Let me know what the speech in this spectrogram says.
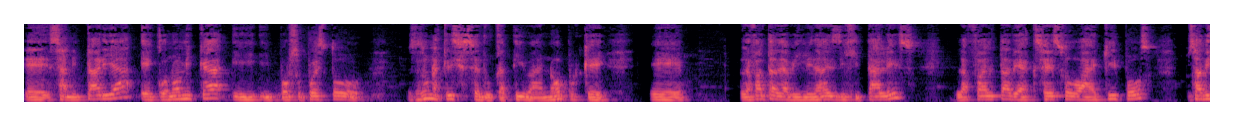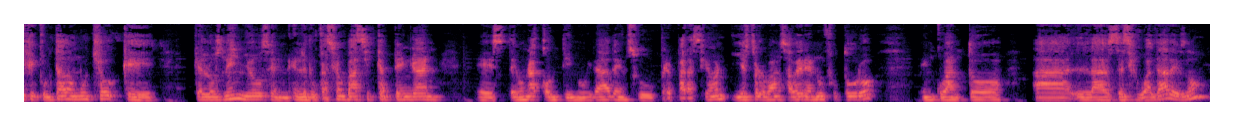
eh, sanitaria, económica y, por supuesto, pues es una crisis educativa, ¿no? Porque eh, la falta de habilidades digitales, la falta de acceso a equipos, pues ha dificultado mucho que, los niños en, la educación básica tengan este, una continuidad en su preparación y esto lo vamos a ver en un futuro en cuanto a las desigualdades, ¿no?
